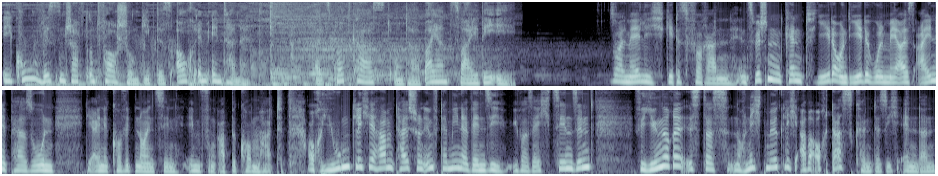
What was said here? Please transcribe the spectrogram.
IQ, Wissenschaft und Forschung gibt es auch im Internet. Als Podcast unter bayern2.de. So allmählich geht es voran. Inzwischen kennt jeder und jede wohl mehr als eine Person, die eine Covid-19-Impfung abbekommen hat. Auch Jugendliche haben teils schon Impftermine, wenn sie über 16 sind. Für Jüngere ist das noch nicht möglich, aber auch das könnte sich ändern.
